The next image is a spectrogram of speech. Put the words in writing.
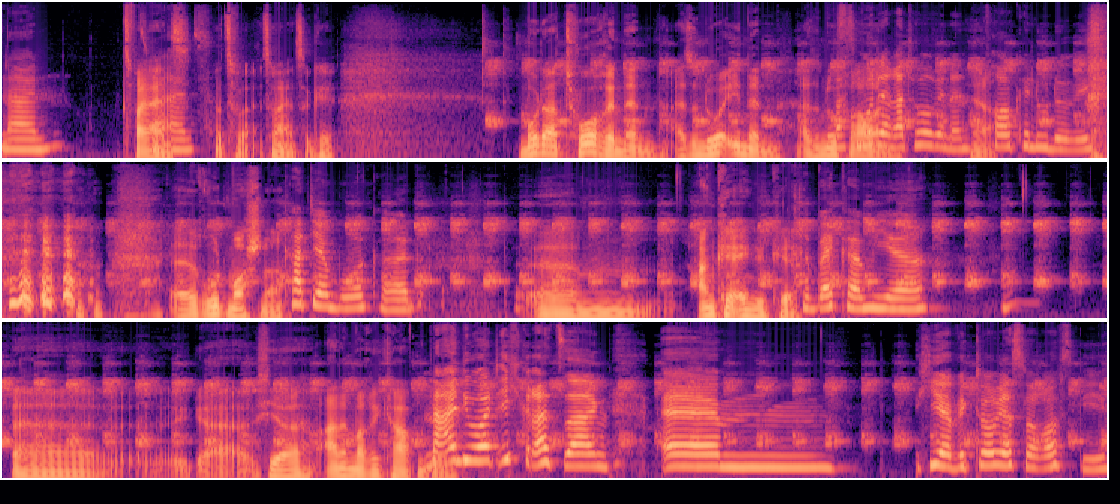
Nein. 2-1. 2-1, okay. Moderatorinnen, also nur innen, also nur Was Frauen. Moderatorinnen? Ja. Frauke Ludowig. Äh, Ruth Moschner, Katja Burkhardt. ähm, Anke Engelke, Rebecca Mir. äh, hier Annemarie Carpenter, Nein, die wollte ich gerade sagen. Ähm, hier, Viktoria Swarovski.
